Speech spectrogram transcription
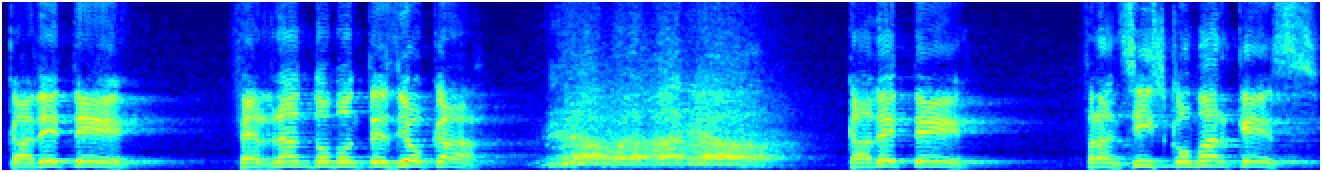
Cadete Fernando Montes de Oca. Cadete Francisco Márquez.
